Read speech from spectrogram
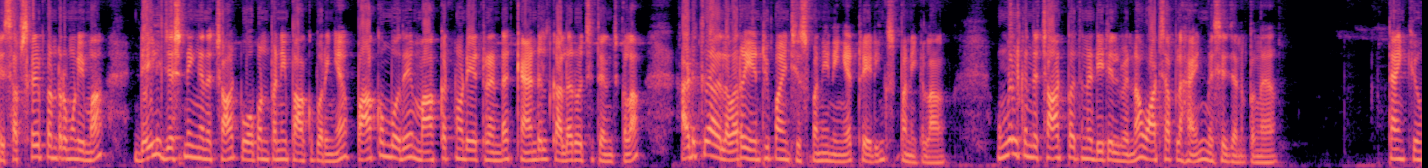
இது சப்ஸ்கிரைப் பண்ணுற மூலிமா டெய்லி ஜஸ்ட் நீங்கள் இந்த சார்ட் ஓப்பன் பண்ணி பார்க்க போகிறீங்க பார்க்கும்போதே மார்க்கெட்னுடைய ட்ரெண்டை கேண்டில் கலர் வச்சு தெரிஞ்சுக்கலாம். அடுத்து அதில் வர என்ட்ரி பாயிண்ட் யூஸ் பண்ணி நீங்கள் ட்ரேடிங்ஸ் பண்ணிக்கலாம். உங்களுக்கு இந்த சார்ட் பற்றின டீட்டெயில் வேணால் வாட்ஸ்அப்பில் ஹேண்ட் மெசேஜ் அனுப்புங்க. தேங்க்யூ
